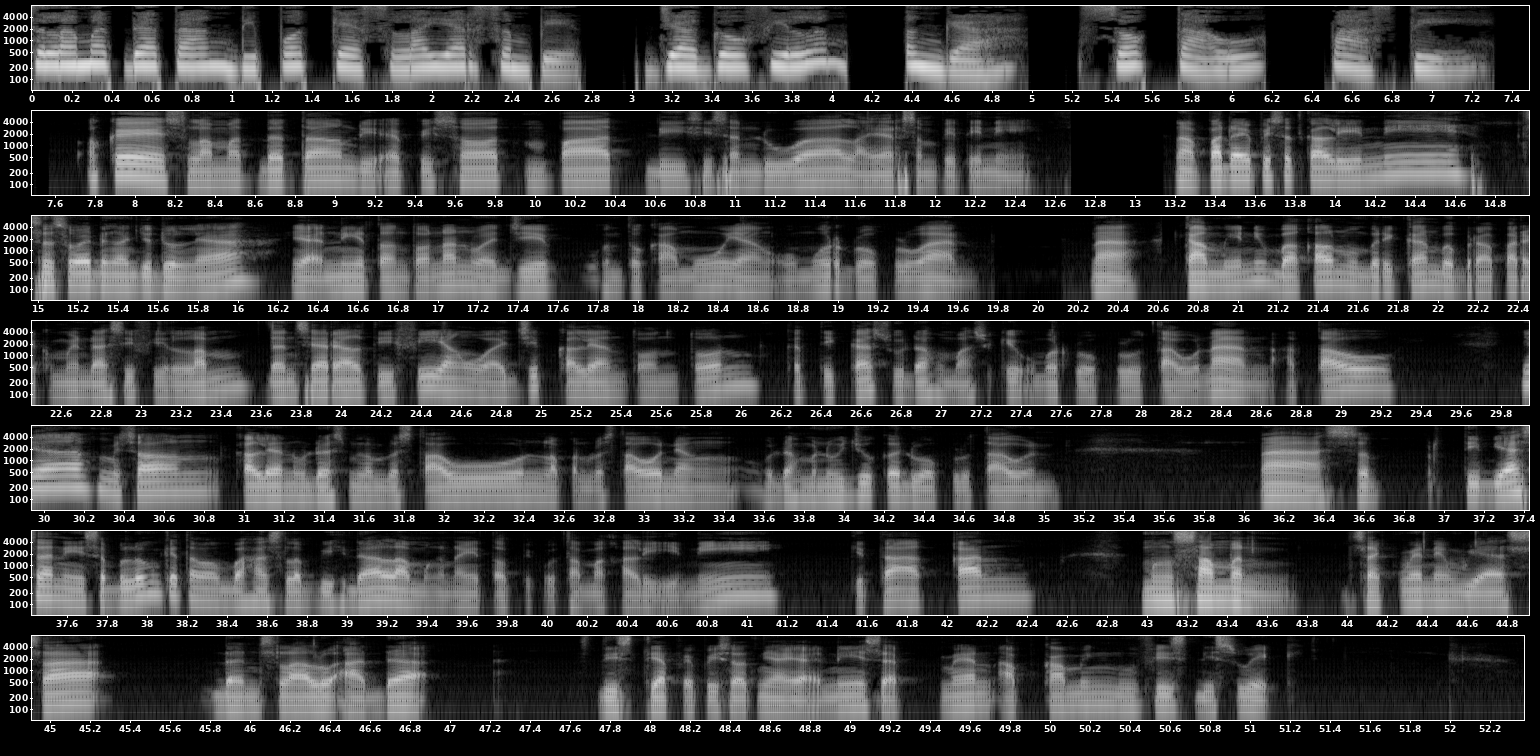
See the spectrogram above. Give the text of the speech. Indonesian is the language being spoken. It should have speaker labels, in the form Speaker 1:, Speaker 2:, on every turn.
Speaker 1: Selamat datang di podcast layar sempit. Jago film? Enggak. Sok tahu? Pasti.
Speaker 2: Oke, selamat datang di episode 4 di season 2 layar sempit ini. Nah, pada episode kali ini sesuai dengan judulnya, yakni tontonan wajib untuk kamu yang umur 20-an. Nah, kami ini bakal memberikan beberapa rekomendasi film dan serial TV yang wajib kalian tonton ketika sudah memasuki umur 20 tahunan atau ya misal kalian udah 19 tahun, 18 tahun yang udah menuju ke 20 tahun. Nah, seperti biasa nih, sebelum kita membahas lebih dalam mengenai topik utama kali ini, kita akan mengsummon segmen yang biasa dan selalu ada di setiap episodenya ya. Ini segmen upcoming movies this week.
